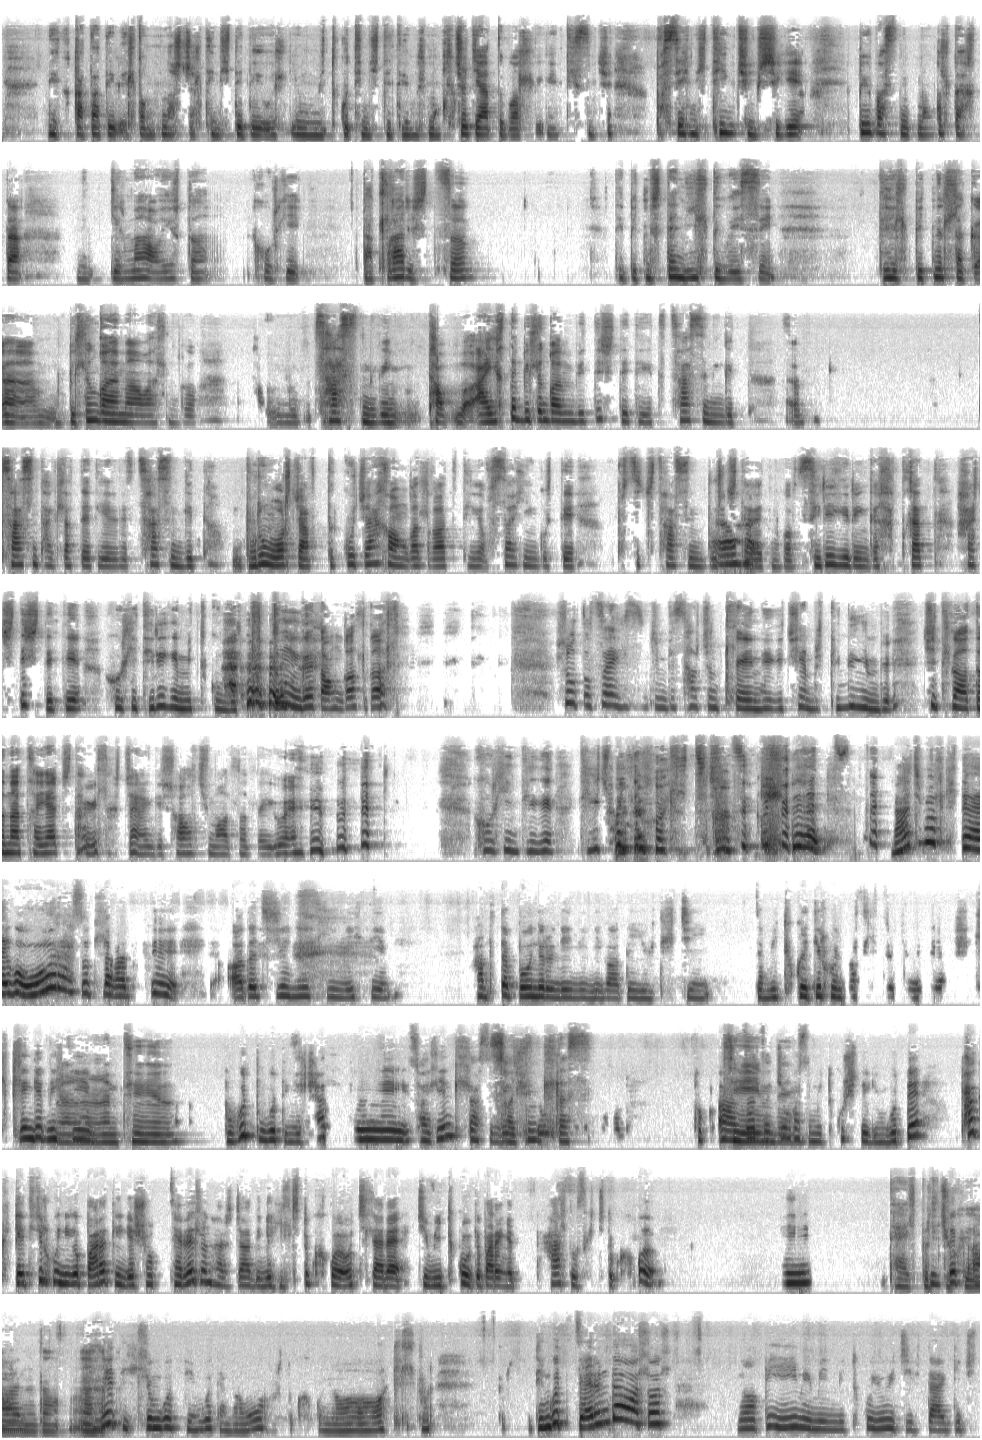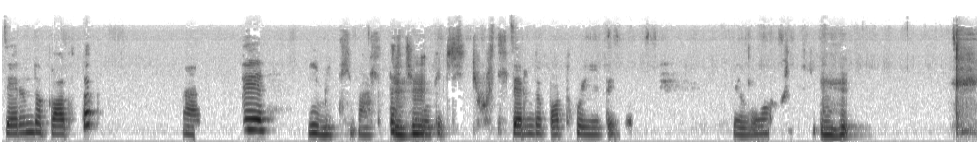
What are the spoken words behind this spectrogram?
нэг гадаад ирэл дунд нь орчвол тэнхтэй дэвэл юм мэдгүй тэнхтэй дэвэл монголчууд яадаг бол гэсэн чинь бас яг нэг тийм ч юм шигээ би бас нэг Монголд байхдаа нэг герман оюутан хөрхи дадлагаар ирсэн. Тэг бид нартай нийлдэг байсан. Тэгэл бид нар л бэлэн гойм аваад нөгөө цаас нэг юм аягтай бэлэн гойм бидэн штэ. Тэгээд цаас нь ингээд аа, цаас нь таглаатай. Тэгээд цаас нь ингээд бүрэн уурж авдаггүй. Жаахан онгоолгоод тэгээ усаа хийнгүүтээ буцаж цаас нь бүрж тавиад нөгөө сэрээгээр ингээ хатгаад хаачдаг штэ тий. Хөрхи тэрийг мэдхгүй ингээ бүтэн ингээд онгоолгоод шууд уцаа хийсэн чинь би савч унтлаа энийг чи ямар тэнэг юм бэ чи тэгээ одоо наадхаа яаж таглах чаа ингээ шоолж моолол аюу хөрхийн тэгээ тэгж болчихсон Гэтэ наач бол гэтээ айгу өөр асуудал байгаа тий. Одоо жишээ нэг тийм нэг тийм хамтдаа бөөнөр нэг нэг нэг одоо юу гэдэг чинь. За мэдхгүй тэр хүн бас хэцүү юм тий. Гэтэл ингээд нэг тийм бүгд бүгд ингээд шал соёлын талаас ингээд соёлын талаас аа за Тийм за байна. чи угаас мэдгүй штэ гингүүтээ паг гэд тэр хүнийг баг ингээд шууд царайлан харж байгаад ингээд хилчдэг байхгүй уучлаарай чи мэдгүй гэ баг ингээд хаалт үсгчдэг байхгүй? Тий. тайлбарч Тэгдэг, өгөх юм аа, оронд. Тэгээд эхлэнгүүт тэнгүүт амар уур хүрдэг байхгүй ёо. Гэлбэр. Тэнгүүт заримдаа болвол ёо би ийм юм ин мэдэхгүй юу ижив та гэж заримдаа боддог. Аа тэгээ ийм мэдх юм алтай ч юм уу гэж хүртэл заримдаа бодох үе уур.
